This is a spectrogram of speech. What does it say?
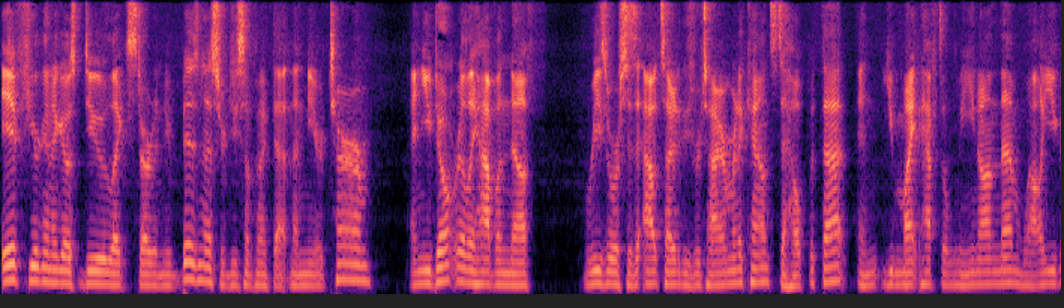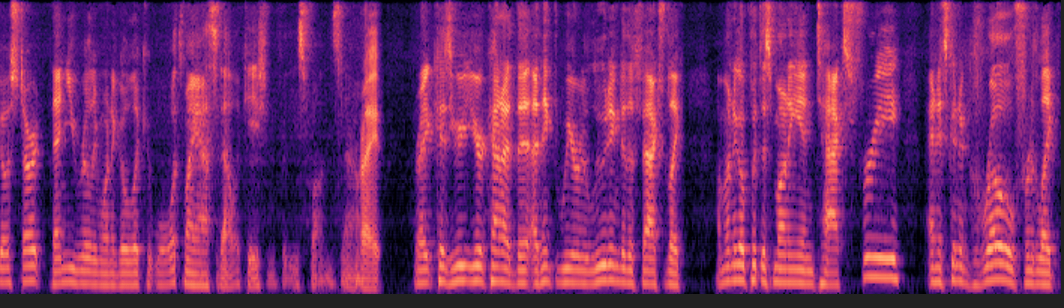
if you're going to go do like start a new business or do something like that in the near term, and you don't really have enough resources outside of these retirement accounts to help with that, and you might have to lean on them while you go start. Then you really want to go look at well, what's my asset allocation for these funds now? Right. right? Because you're you're kind of the I think we were alluding to the fact that like I'm gonna go put this money in tax free, and it's gonna grow for like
